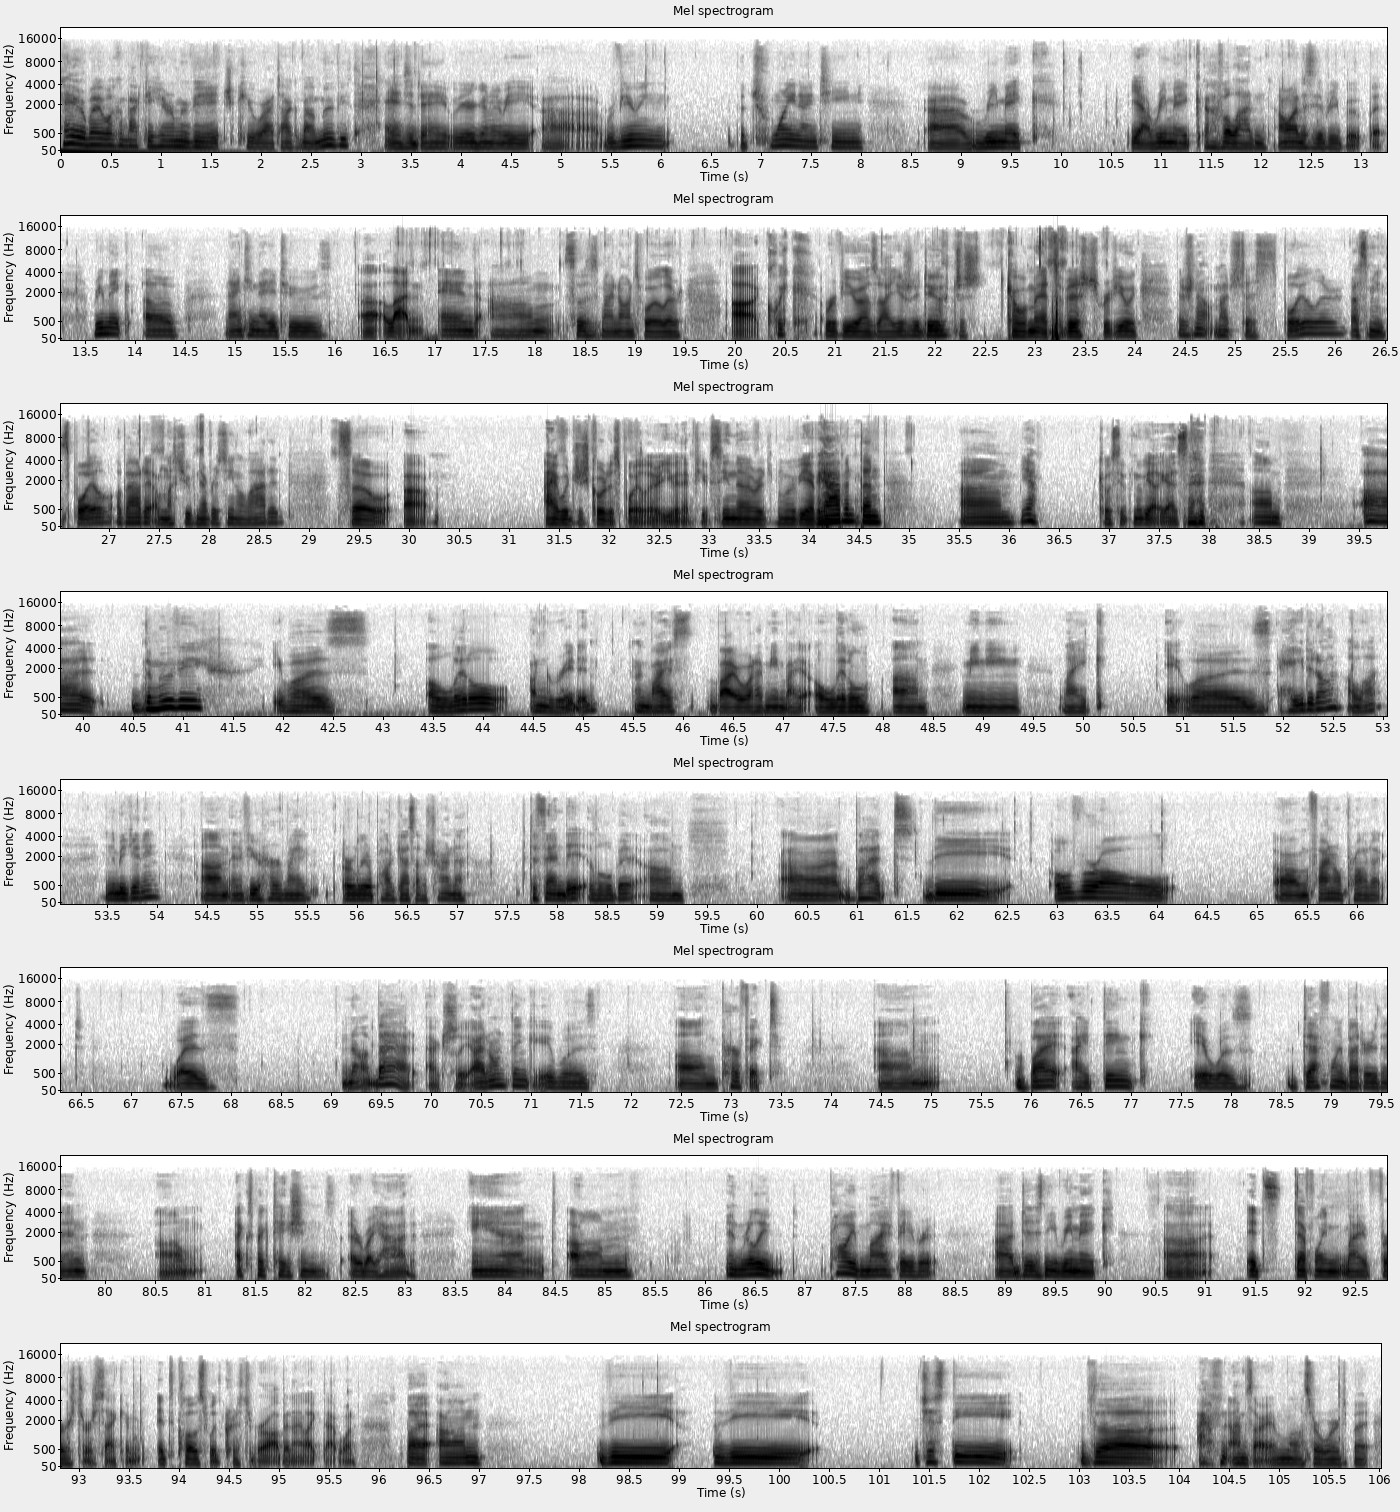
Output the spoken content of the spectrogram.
Hey everybody, welcome back to Hero Movie HQ where I talk about movies and today we are going to be uh, reviewing the 2019 uh, remake, yeah, remake of Aladdin. I wanted to say reboot, but remake of 1992's uh, Aladdin. And um, so this is my non-spoiler uh, quick review as I usually do, just a couple minutes of just reviewing. There's not much to spoiler, I mean spoil about it unless you've never seen Aladdin. So, um, I would just go to spoiler even if you've seen the original movie. If you haven't, then, um, yeah, go see the movie, I guess. um, uh, the movie was a little underrated, and by by what I mean by a little, um, meaning like it was hated on a lot in the beginning. Um, and if you heard my earlier podcast, I was trying to defend it a little bit. Um, uh, but the overall um, final product was not bad, actually. I don't think it was um, perfect. Um, but I think it was definitely better than um, expectations everybody had. And um, and really probably my favorite uh, Disney remake. Uh, it's definitely my first or second. It's close with Christopher Robin. I like that one, but um, the the just the the I'm, I'm sorry I'm lost for words, but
